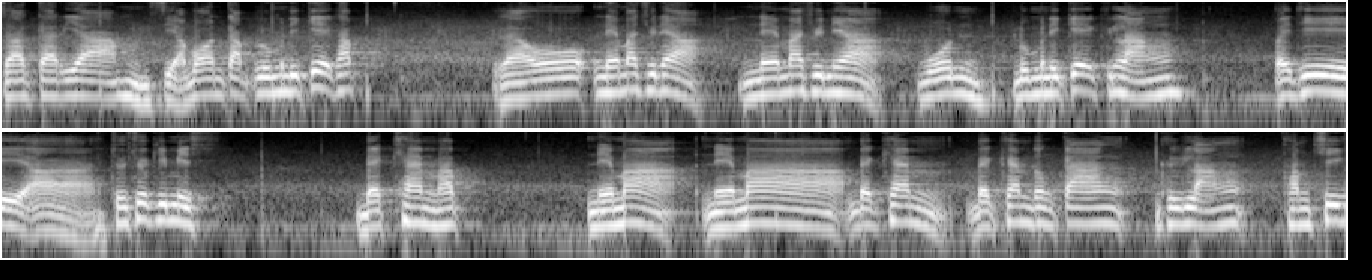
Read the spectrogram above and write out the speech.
ซาการิยาเสียบอลกับลูมินิเก้ครับ แล้วเนมาชูเนียเนมาชูเนียวนลูมินิเก้ขึ้นหลัง ไปที่อ่าโชโชคิมิชแบ็คแคมครับเนม่าเนม่าแบ็คแคมแบ็คแคมตรงกลางคือหลังทำชิ่ง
